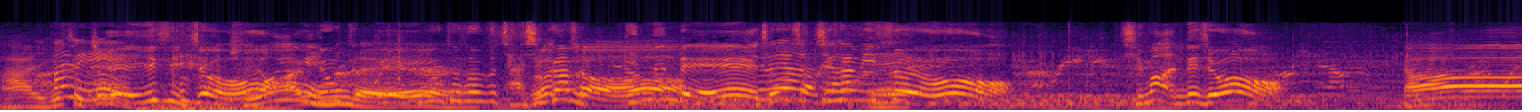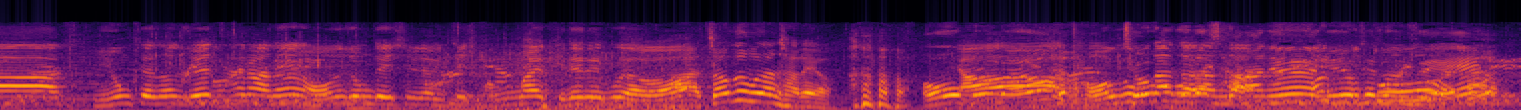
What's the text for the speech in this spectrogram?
아, 이길 수 빨리. 있죠. 네, 이길 수 있죠. 준영이 형이 윤용태- 있는데. 예, 윤용태 선수 자신감 그렇죠. 있는데, 저도 그래요, 자신감이 그래요. 있어요. 지면 안 되죠. 야, 윤용태 선수의 테란은 어느 정도의 실력인지 정말 기대되고요. 아, 저그보단 잘해요. 오, 야, 그런가요? 저그보다 잘한다. 잘하는 아니, 윤용태 보통 선수의.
